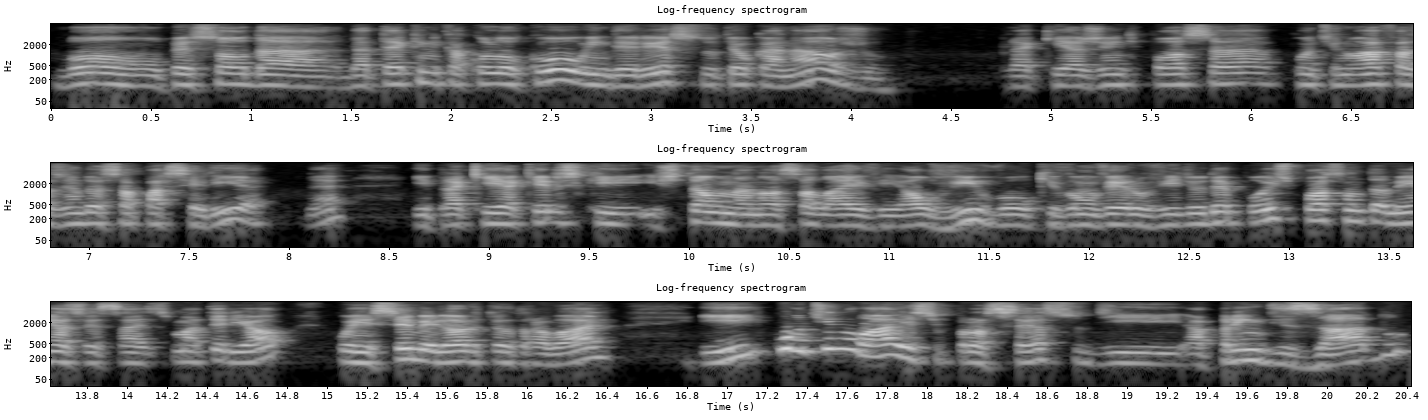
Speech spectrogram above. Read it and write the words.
Bom, o pessoal da, da técnica colocou o endereço do teu canal, Ju, para que a gente possa continuar fazendo essa parceria, né? E para que aqueles que estão na nossa live ao vivo ou que vão ver o vídeo depois possam também acessar esse material, conhecer melhor o teu trabalho e continuar esse processo de aprendizado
